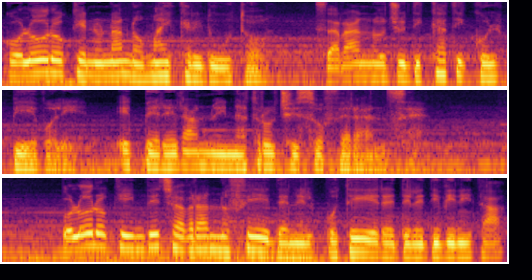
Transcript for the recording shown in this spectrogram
Coloro che non hanno mai creduto saranno giudicati colpevoli e periranno in atroci sofferenze. Coloro che invece avranno fede nel potere delle divinità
